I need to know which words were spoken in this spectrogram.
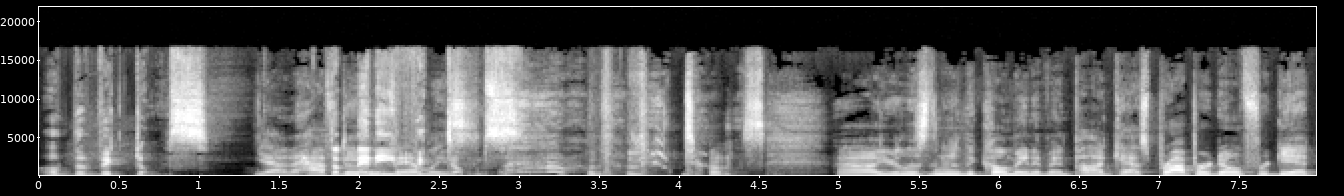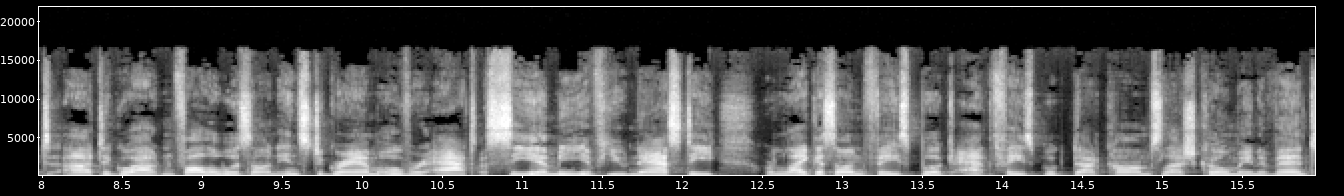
of the victims. Yeah, the half The dozen many families. victims. the victims. Uh, you're listening to the co-main event podcast proper. Don't forget uh, to go out and follow us on Instagram over at CME if you nasty, or like us on Facebook at facebook.com slash co-main event.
